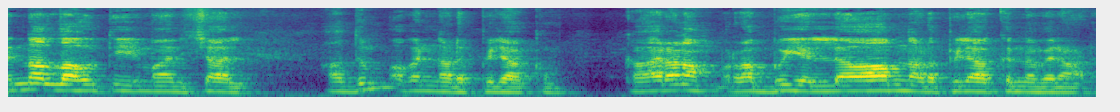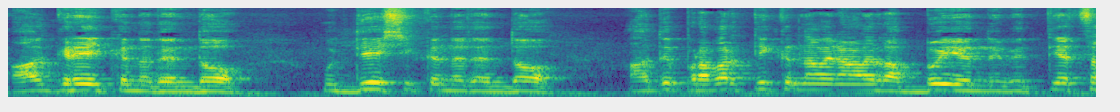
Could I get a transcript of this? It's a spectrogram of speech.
എന്ന് അള്ളാഹു തീരുമാനിച്ചാൽ അതും അവൻ നടപ്പിലാക്കും. കാരണം റബ്ബ് എല്ലാം നടപ്പിലാക്കുന്നവനാണ്. ആഗ്രഹിക്കുന്നത് എന്തോ ഉദ്ദേശിക്കുന്നത് എന്തോ അത് പ്രവർത്തിക്കുന്നവനാണ് റബ്ബ് എന്ന് വ്യത്യസ്ത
